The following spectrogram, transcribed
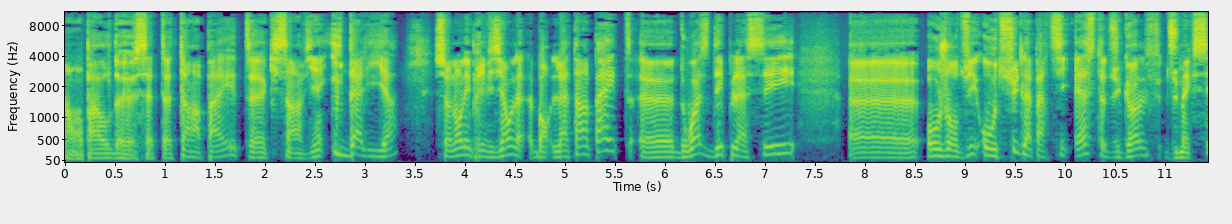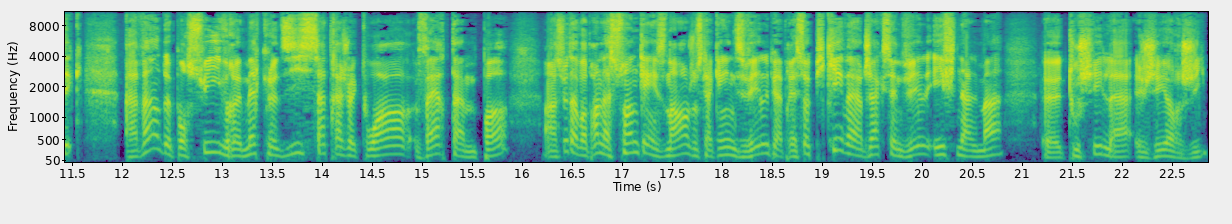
on parle de cette tempête qui s'en vient, Idalia. Selon les prévisions, la, bon, la tempête doit se déplacer euh, aujourd'hui au-dessus de la partie est du golfe du Mexique, avant de poursuivre mercredi sa trajectoire vers Tampa. Ensuite, elle va prendre la 75 Nord jusqu'à Gainesville, puis après ça, piquer vers Jacksonville et finalement euh, toucher la Géorgie.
